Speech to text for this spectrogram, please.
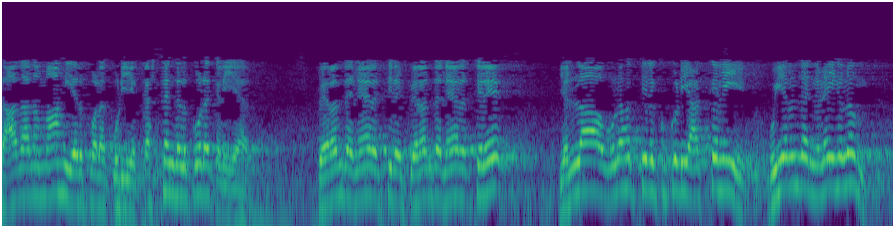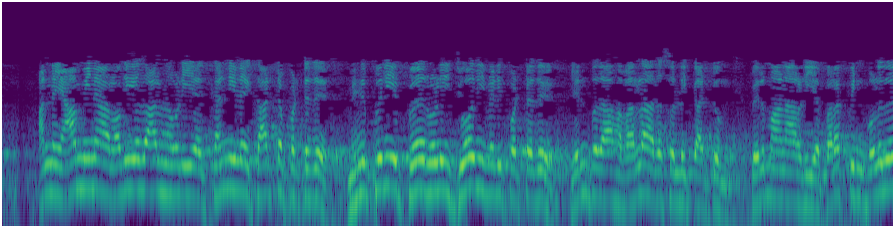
சாதாரணமாக ஏற்படக்கூடிய கஷ்டங்கள் கூட கிடையாது. பிறந்த நேரத்திலே பிறந்த நேரத்திலே எல்லா உலகத்தில் இருக்கக்கூடிய அத்தனை உயர்ந்த நிலைகளும் அன்னை ஆமினா ரவியலானுடைய கண்ணிலே காட்டப்பட்டது. மிகப்பெரிய பேரொளி ஜோதி வெளிப்பட்டது என்பதாக வரலாறு சொல்லி காட்டும். பெருமானாருடைய பரப்பின் பொழுது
